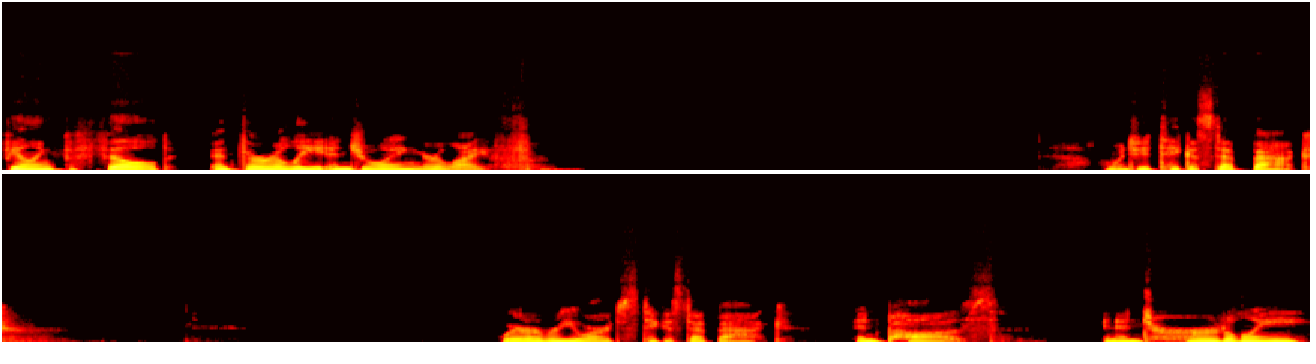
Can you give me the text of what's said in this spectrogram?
feeling fulfilled and thoroughly enjoying your life. I want you to take a step back. Wherever you are, just take a step back and pause and internally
